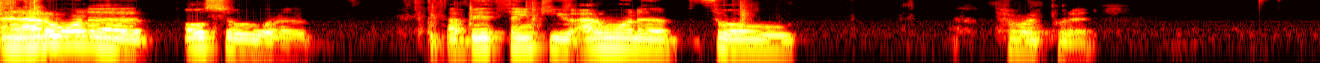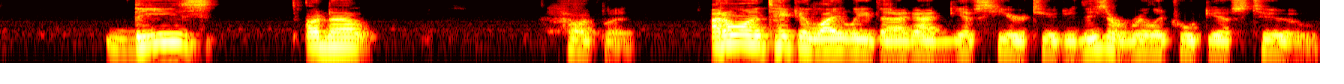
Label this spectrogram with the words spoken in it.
And I don't want to also uh, a big thank you. I don't want to throw how do I put it? these are not how I put it. I don't want to take it lightly that I got gifts here too, dude. These are really cool gifts too.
